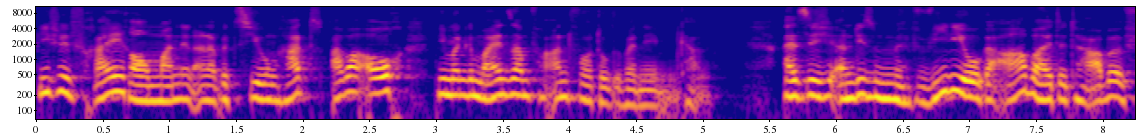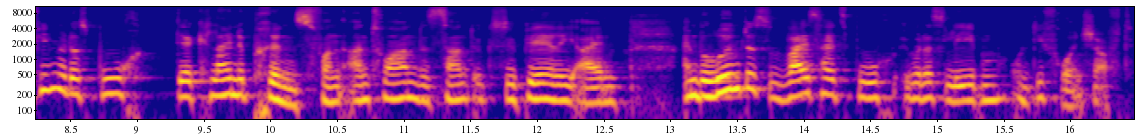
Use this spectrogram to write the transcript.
wie viel Freiraum man in einer Beziehung hat, aber auch, wie man gemeinsam Verantwortung übernehmen kann. Als ich an diesem Video gearbeitet habe, fiel mir das Buch der kleine Prinz von Antoine de Saint-Exupéry ein. Ein berühmtes Weisheitsbuch über das Leben und die Freundschaft.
